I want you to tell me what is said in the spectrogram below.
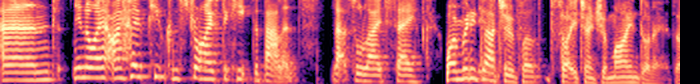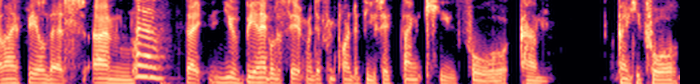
And, you know, I, I hope you can strive to keep the balance. That's all I'd say. Well, I'm really in glad to book have world. slightly changed your mind on it, and I feel that um, Well, that you've been able to see it from a different point of view. So thank you for um, thank you for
